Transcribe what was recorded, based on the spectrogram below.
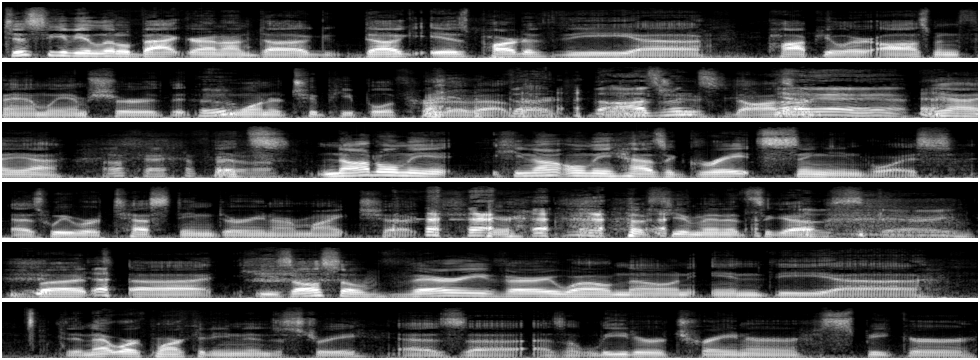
Just to give you a little background on Doug, Doug is part of the uh, popular Osmond family. I'm sure that Who? one or two people have heard of out there. The One or. Osmonds? The Oh Osmonds. yeah, yeah. yeah, yeah. Okay, I've heard That's not only he not only has a great singing voice, as we were testing during our mic check here a few minutes ago, Scary. but uh, he's also very, very well known in the uh, the network marketing industry as uh, as a leader, trainer, speaker.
